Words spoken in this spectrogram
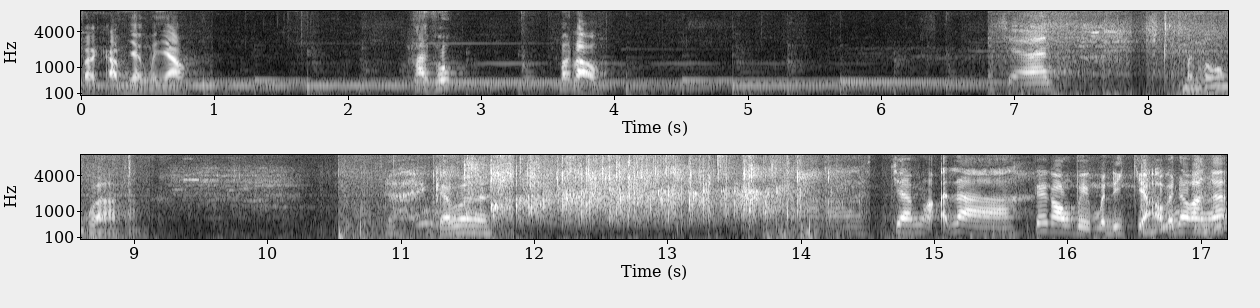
và cảm nhận với nhau. 2 phút. Bắt đầu. Chào anh. Mình có món quà tặng Rồi, cảm ơn anh. À, cho em hỏi là cái công việc mà đi chợ với nấu ăn á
